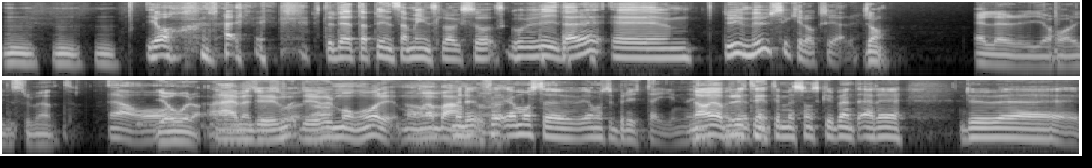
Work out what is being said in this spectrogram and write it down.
Mm, mm, mm. ja, efter detta pinsamma inslag så går vi vidare. Ehm, du är musiker också, Jerry. Ja. Eller jag har instrument. Ja, jo då. Nej, men du, du är väl mångårig? Många ja. band. Men det, jag, måste, jag måste bryta in. Ja, jag bryter jag tänkte, in. Men som skribent, är det... Du... Eh,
